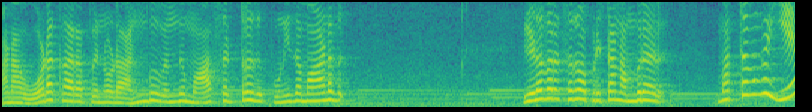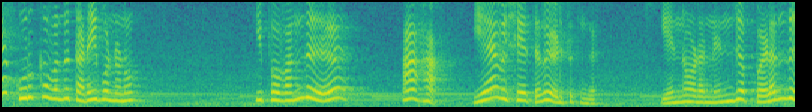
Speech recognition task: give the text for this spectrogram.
ஆனால் ஓடக்கார பெண்ணோட அன்பு வந்து மாசற்றது புனிதமானது. இளவரசரும் அப்படித்தான் நம்புறாரு. மற்றவங்க ஏன் குறுக்க வந்து தடை பண்ணணும்? இப்போ வந்து ஆஹா ஏன் விஷயத்தவே எடுத்துக்குங்க. என்னோட நெஞ்சை பிளந்து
